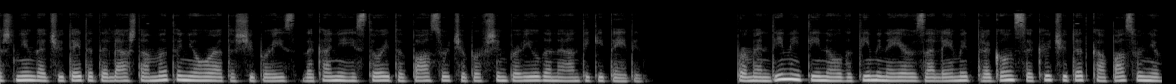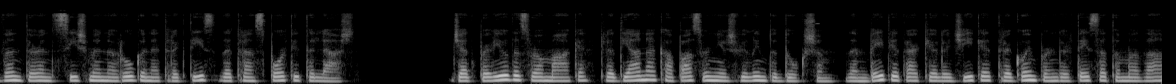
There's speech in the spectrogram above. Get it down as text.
është një nga qytetet e lashta më të njohura të Shqipërisë dhe ka një histori të pasur që përfshin periudhën e antikitetit. Përmendimi i tij në udhëtimin e Jeruzalemit tregon se ky qytet ka pasur një vend të rëndësishme në rrugën e tregtisë dhe transportit të lashtë. Gjatë periudhës romake, Klodiana ka pasur një zhvillim të dukshëm, dhe mbetjet arkeologjike tregojnë për ndërtesa të mëdha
